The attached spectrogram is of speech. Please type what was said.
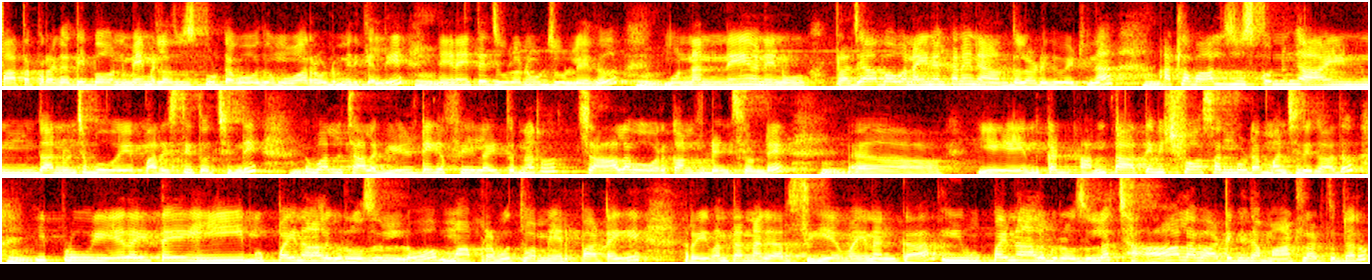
పాత ప్రగతి భవన్ మేము ఇలా చూసుకుంటా పోదుము ఆ రోడ్డు మీదకి వెళ్ళి నేనైతే చూడను కూడా చూడలేదు. మొన్ననే నేను ప్రజాభవన్ అయినాకనే నేను అందులో అడుగు పెట్టిన. అట్లా వాళ్ళు చూసుకొని ఆయన దాని నుంచి పోయే పరిస్థితి వచ్చింది. వాళ్ళు చాలా గిల్టీగా ఫీల్ అవుతున్నారు. చాలా ఓవర్ కాన్ఫిడెన్స్ ఉండే. ఎందుకంటే అంత అతి విశ్వాసం కూడా మంచిది కాదు. ఇప్పుడు ఏదైతే ఈ ముప్పై నాలుగు రోజుల్లో మా ప్రభుత్వం ఏర్పాటయ్యి రేవంత్ అన్న గారు సీఎం అయినాక ఈ ముప్పై నాలుగు రోజుల్లో చాలా వాటి మీద మాట్లాడుతున్నారు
